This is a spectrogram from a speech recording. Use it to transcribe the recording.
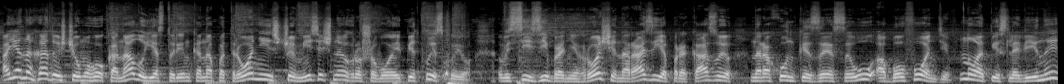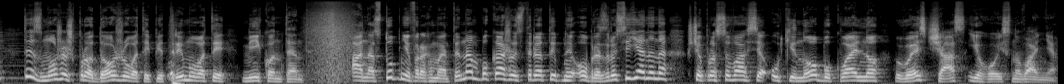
А я нагадую, що у мого каналу є сторінка на Патреоні із щомісячною грошовою підпискою. Всі зібрані гроші наразі я переказую на рахунки ЗСУ або фондів. Ну а після війни ти зможеш продовжувати підтримувати мій контент. А наступні фрагменти нам покажуть стереотипний образ росіянина, що просувався у кіно буквально весь час його існування.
